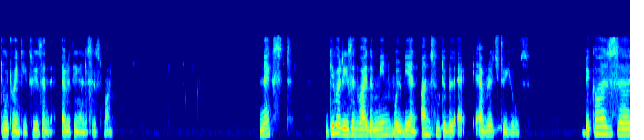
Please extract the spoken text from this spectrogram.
two 23s and everything else is 1. Next, Give a reason why the mean will be an unsuitable average to use. Because uh,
